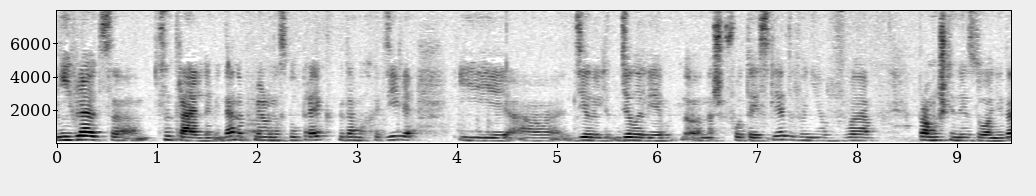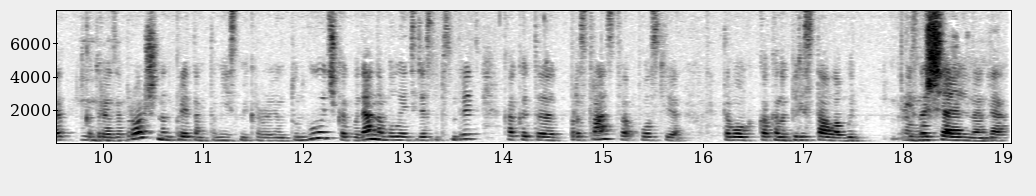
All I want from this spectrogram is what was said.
не являются центральными. Да? Например, у нас был проект, когда мы ходили и делали, делали наше фотоисследование в промышленной зоне, да, которая заброшена, но при этом там есть микрорайон Тунгуч, как бы, да, нам было интересно посмотреть, как это пространство после того, как оно перестало быть изначально, да,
